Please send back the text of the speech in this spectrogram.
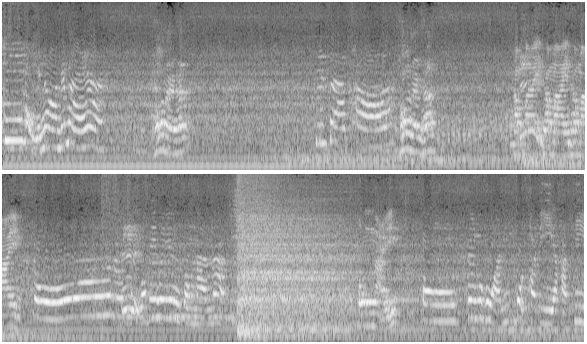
พี่หนูไม่นอนได้ไหมอะ เพราะอะไรฮะ พี่แจ๊คคะเพราะอะไรครับทำไมทำไมทำไมหนูรู้สึกว่าพี่ก็ยืนอยู่ตรงนั้นอะ ตรงไหน ตรงซึ่งหัวบุดพอดีอะค่ะพี่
